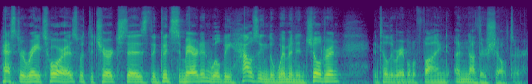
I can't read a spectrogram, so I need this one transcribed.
Pastor Ray Torres with the church says the Good Samaritan will be housing the women and children until they're able to find another shelter.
